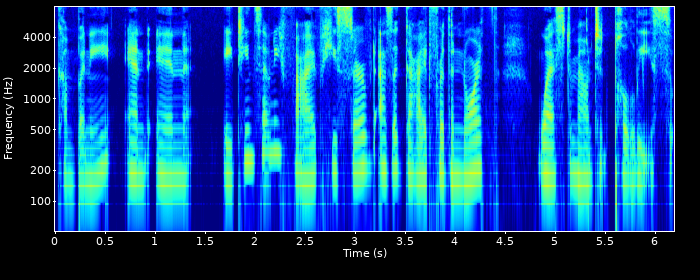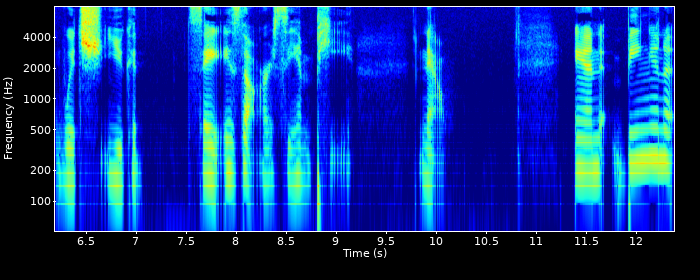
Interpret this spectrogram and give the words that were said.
Company, and in 1875, he served as a guide for the Northwest Mounted Police, which you could say is the RCMP now. And being an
